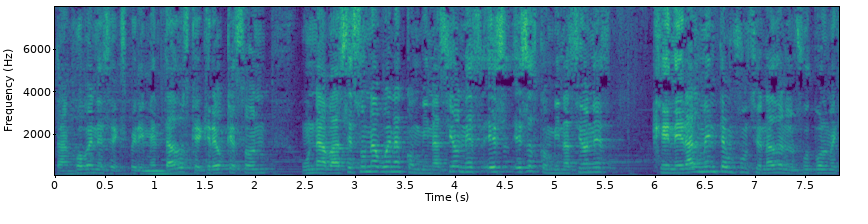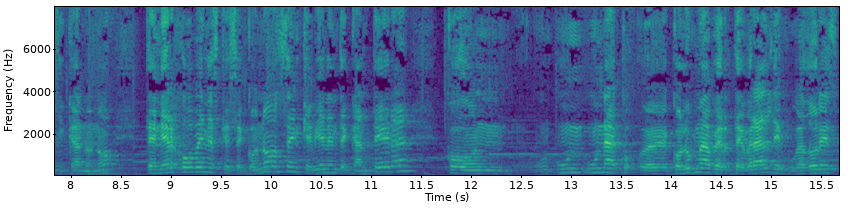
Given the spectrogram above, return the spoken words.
tan jóvenes experimentados que creo que son una base, es una buena combinación, es, es esas combinaciones generalmente han funcionado en el fútbol mexicano, ¿no? Tener jóvenes que se conocen, que vienen de cantera, con una eh, columna vertebral de jugadores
